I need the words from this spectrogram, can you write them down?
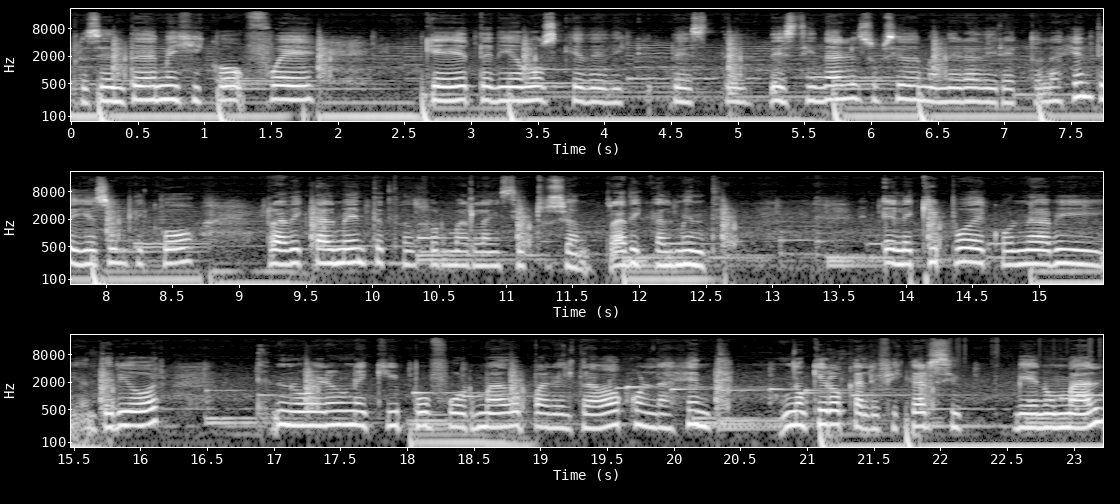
presidente de México fue que teníamos que destinar el subsidio de manera directa a la gente y eso implicó radicalmente transformar la institución, radicalmente. El equipo de CONAVI anterior no era un equipo formado para el trabajo con la gente. No quiero calificar si bien o mal,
